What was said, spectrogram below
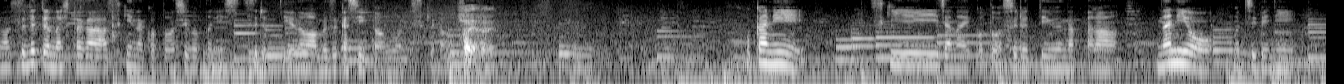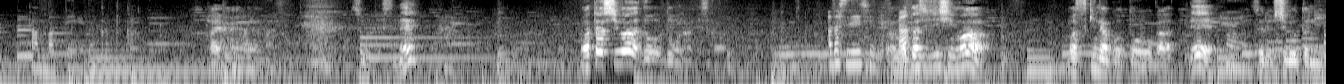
まあ、全ての人が好きなことを仕事にするっていうのは難しいとは思うんですけど。はいはい。他に好きじゃないことをするっていうんだったら何をモチベに頑張っているのかはいはいとか思いはいます、そうですね。はい私はどうどうなんですか？私自身ですか？私自身は、まあ、好きなことがあって、はい。それを仕事に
